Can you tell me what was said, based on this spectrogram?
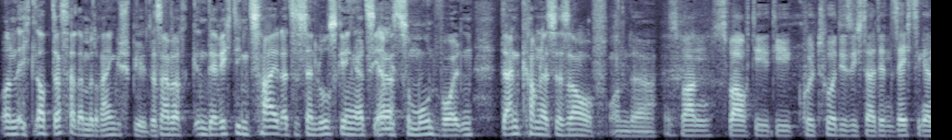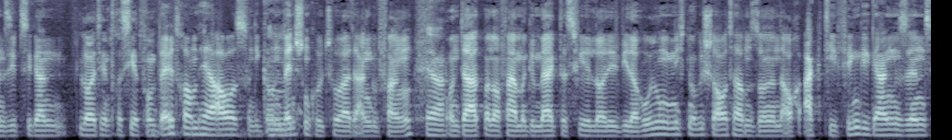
Und ich glaube, das hat damit reingespielt. Das einfach in der richtigen Zeit, als es dann losging, als die Ja. Amis zum Mond wollten, dann kam das erst auf. Und äh, waren, war auch die, die Kultur, die sich seit den 60ern, 70ern Leute interessiert vom Weltraum her aus und die Convention-Kultur hat angefangen. Ja. Und da hat man auf einmal gemerkt, dass viele Leute die Wiederholungen nicht nur geschaut haben, sondern auch aktiv hingegangen sind.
